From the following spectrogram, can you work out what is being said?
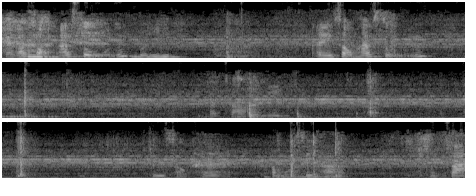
แล้วก็250บรินอันนี้250แล้วก็อันนี้125เอาหมกซี่ค่ะนะจ๊ะ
